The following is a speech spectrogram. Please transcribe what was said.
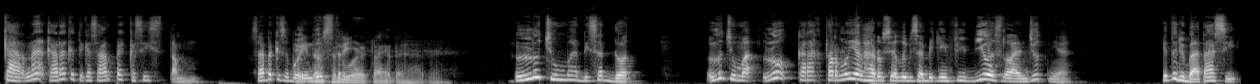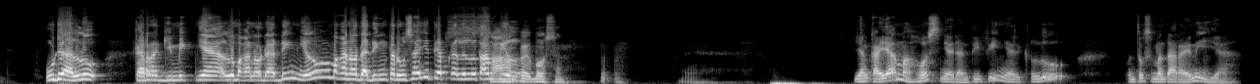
Karena karena ketika sampai ke sistem, sampai ke sebuah It industri, work like that. lu cuma disedot. Lu cuma lu karakter lu yang harusnya lu bisa bikin video selanjutnya. Itu dibatasi. Udah lu karena gimmicknya lu makan odading, ya lu makan odading terus aja tiap kali lu tampil. Sampai bosan. Yang kayak sama hostnya dan TV-nya, lu untuk sementara ini iya.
